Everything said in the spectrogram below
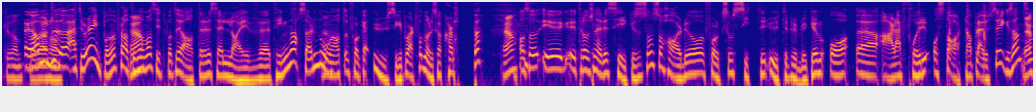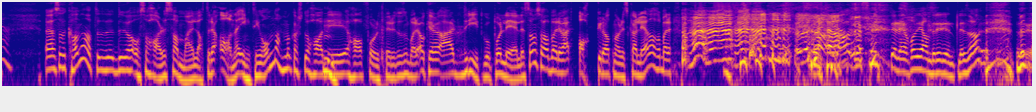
ikke sant? Ja, Og men sånn- jeg tror det er innpå noe, for at Ja. når man sitter på teater eller ser live-ting, da, så er det noen at folk er usikre på, i hvert fall når de skal klappe. Ja. Altså, I, i tradisjonelle sirkus og sånn, så har du jo folk som sitter ute i publikum og uh, er der for å starte applauser, ikke sant? Ja. Eh, så det kan hende at du, du også har det samme i latter. Det aner jeg ingenting om, da, men kanskje du har, de, har folk der ute som bare ok, er dritgod på å le, liksom, så har bare vært akkurat når de skal le, da, så bare Ja, så smitter det på de andre rundt, liksom. Men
